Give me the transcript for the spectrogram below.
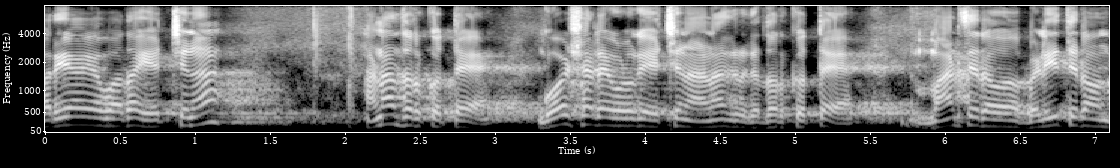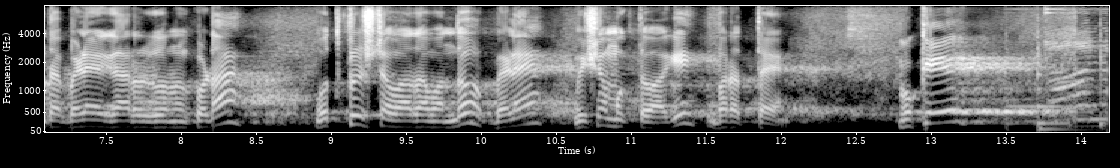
ಪರ್ಯಾಯವಾದ ಹೆಚ್ಚಿನ ಹಣ ದೊರಕುತ್ತೆ ಗೋಶಾಲೆಗಳಿಗೆ ಹೆಚ್ಚಿನ ಹಣ ದೊರಕುತ್ತೆ ಮಾಡ್ತಿರೋ ಬೆಳೀತಿರೋವಂಥ ಬೆಳೆಗಾರರಿಗೂ ಕೂಡ ಉತ್ಕೃಷ್ಟವಾದ ಒಂದು ಬೆಳೆ ವಿಷಮುಕ್ತವಾಗಿ ಬರುತ್ತೆ Okay? ಜ್ಞಾನ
